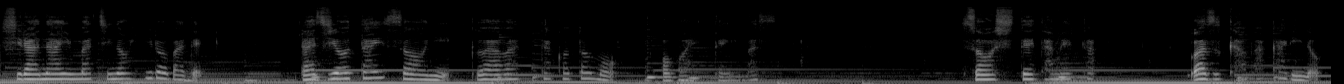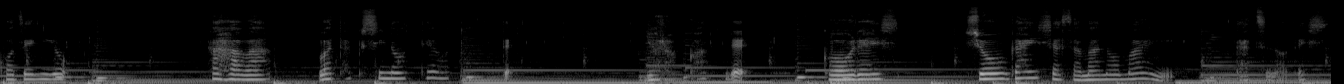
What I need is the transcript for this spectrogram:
知らない町の広場でラジオ体操に加わったことも覚えています。そうして貯めたわずかばかりの小銭を母は私の手を取って喜んで高齢障害者様の前に立つのでした。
